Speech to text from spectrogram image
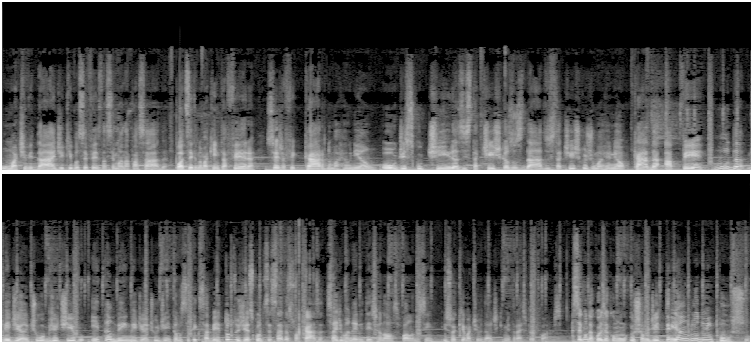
uma atividade que você fez na semana passada. Pode ser que numa quinta-feira seja ficar numa reunião ou discutir as estatísticas, os dados estatísticos de uma reunião. Cada AP muda mediante o objetivo e também mediante o dia. Então você tem que saber todos os dias, quando você sai da sua casa, sai de maneira intencional falando assim: isso aqui é uma atividade que me traz performance. A segunda coisa é como eu chamo de triângulo do impulso.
